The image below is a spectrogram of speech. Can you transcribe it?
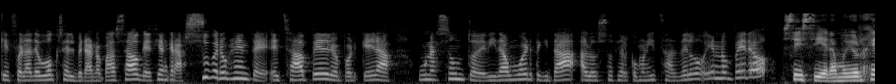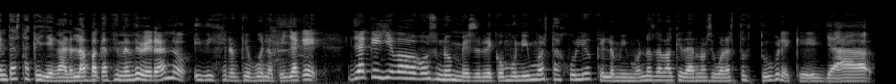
que fue la de Vox el verano pasado, que decían que era súper urgente echar a Pedro porque era un asunto de vida o muerte quitar a los socialcomunistas del gobierno, pero... Sí, sí, era muy urgente hasta que llegaron las vacaciones de verano y dijeron que bueno, que ya que ya que llevábamos unos meses de comunismo hasta julio, que lo mismo nos daba quedarnos igual hasta octubre, que ya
